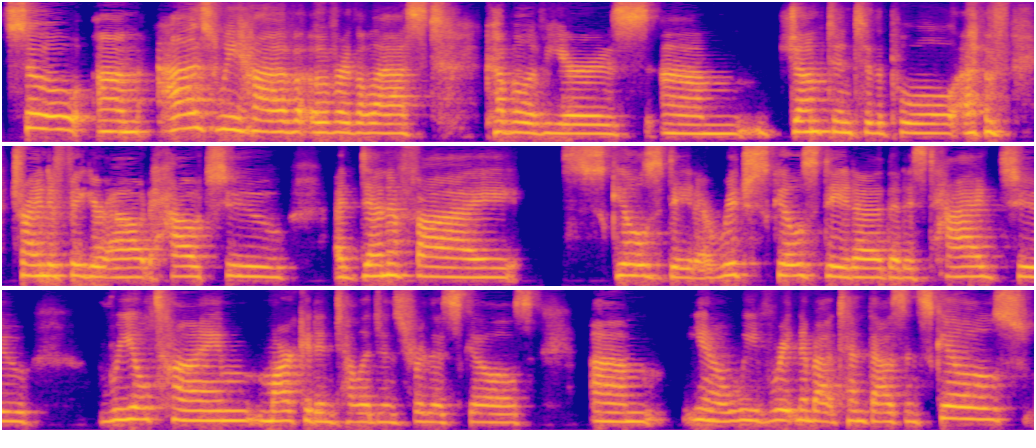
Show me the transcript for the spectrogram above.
So, um, as we have over the last couple of years um, jumped into the pool of trying to figure out how to identify skills data, rich skills data that is tagged to real time market intelligence for the skills. Um, you know, we've written about 10,000 skills.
